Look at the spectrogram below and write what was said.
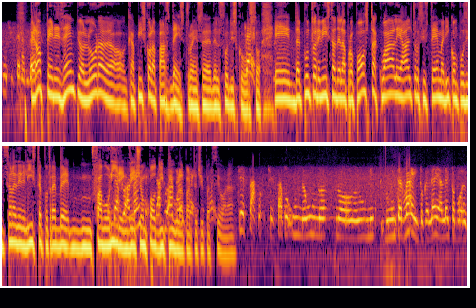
un, sistema diverso. Però per esempio allora eh, capisco la pars destruens eh, del suo discorso certo. e dal punto di vista della proposta quale altro sistema di composizione delle liste potrebbe mh, mm, favorire invece un po' di più la partecipazione? Stato, c'è stato un, un, un, intervento che lei ha letto poco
